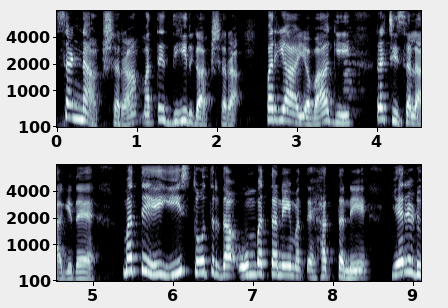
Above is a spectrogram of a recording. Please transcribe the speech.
ಸಣ್ಣ ಅಕ್ಷರ ಮತ್ತು ದೀರ್ಘಾಕ್ಷರ ಪರ್ಯಾಯವಾಗಿ ರಚಿಸಲಾಗಿದೆ. ಮತ್ತು ಈ ಸ್ತೋತ್ರದ ಒಂಬತ್ತನೇ ಮತ್ತು ಹತ್ತನೇ ಎರಡು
